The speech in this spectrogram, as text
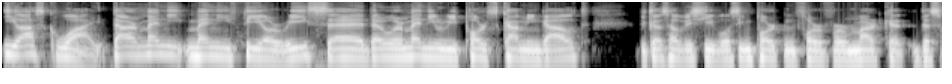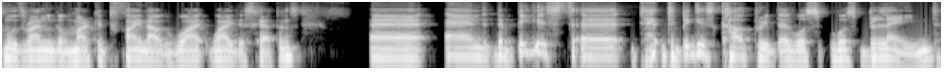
you ask why? There are many, many theories. Uh, there were many reports coming out because obviously it was important for for market the smooth running of market to find out why why this happens. Uh, and the biggest uh, the biggest culprit that was was blamed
